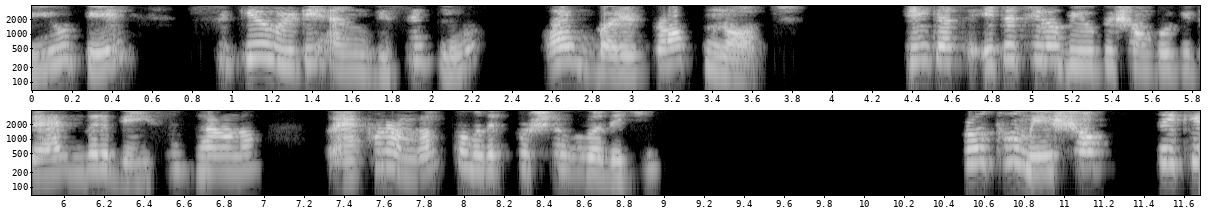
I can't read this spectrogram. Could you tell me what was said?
বিউপির সিকিউরিটি অ্যান্ড ডিসিপ্লিন একবারে টপ নচ ঠিক আছে, এটা ছিল বিউপি সম্পর্কিত একবারে বেসিক ধারণা। তো এখন আমরা তোমাদের প্রশ্নগুলো দেখি। প্রথমে সব থেকে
